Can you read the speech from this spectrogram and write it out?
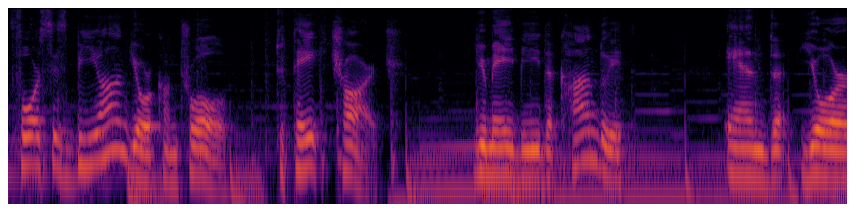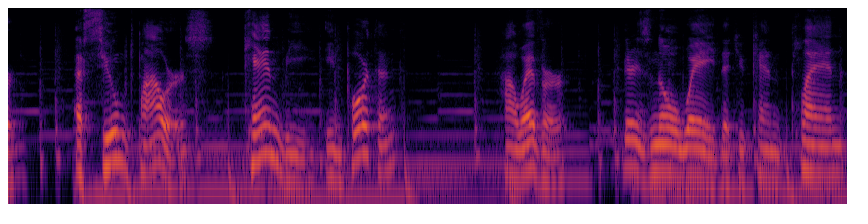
forces beyond your control to take charge. You may be the conduit and your assumed powers can be important. However, there is no way that you can plan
